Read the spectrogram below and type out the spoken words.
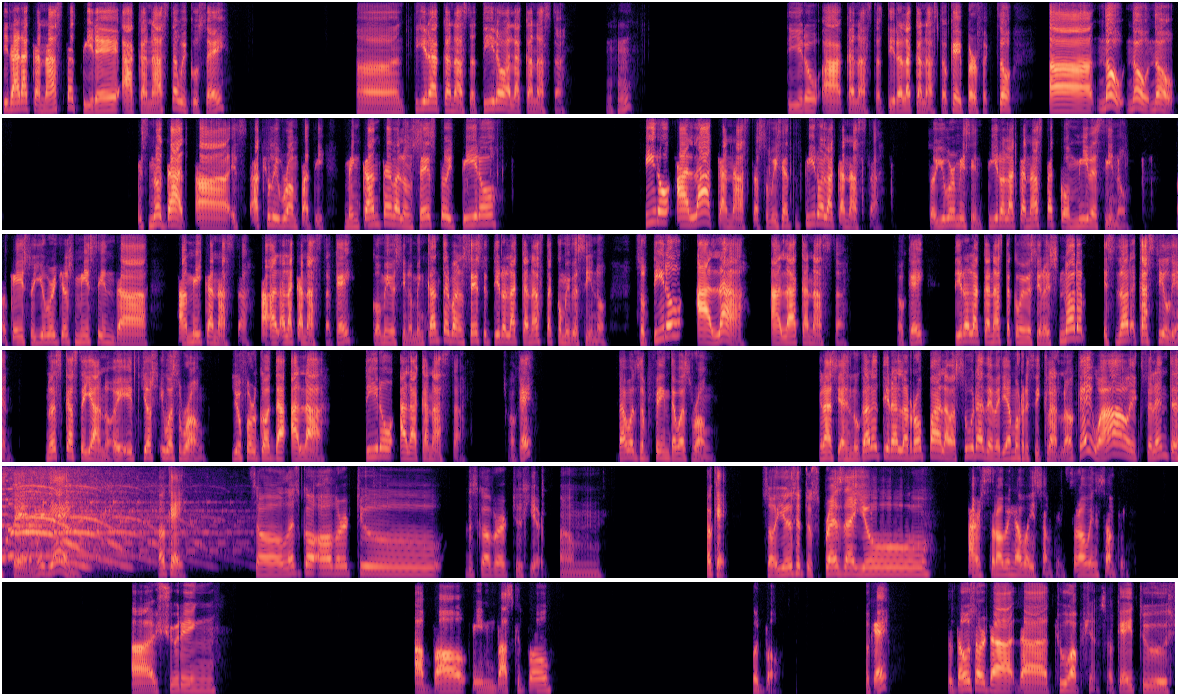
Tirar a canasta, tiré a canasta, we could say. Tira canasta, tiro a la canasta. Ujú. Tiro a canasta, tira la canasta. Okay, perfect. So, uh, no, no, no. It's not that. Uh, it's actually wrong, Patty. Me encanta el baloncesto y tiro, tiro a la canasta. So we said tiro a la canasta. So you were missing tiro a la canasta con mi vecino. Okay, so you were just missing the a mi canasta, a, la canasta, okay, con mi vecino. Me encanta el baloncesto y tiro a la canasta con mi vecino. So tiro a la, a la canasta. Okay, tiro a la canasta con mi vecino. It's not a, it's not a Castilian. No es castellano. It, it just it was wrong. You forgot the a la. Tiro a la canasta. Okay, that was the thing that was wrong. Gracias. En lugar de tirar la ropa a la basura, deberíamos reciclarla. Okay, wow, excelente, Esther. Muy bien. Okay, so let's go over to let's go over to here. Um, okay, so use it to express that you are throwing away something, throwing something. Uh, shooting a ball in basketball, football. Okay, so those are the the two options. Okay, to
